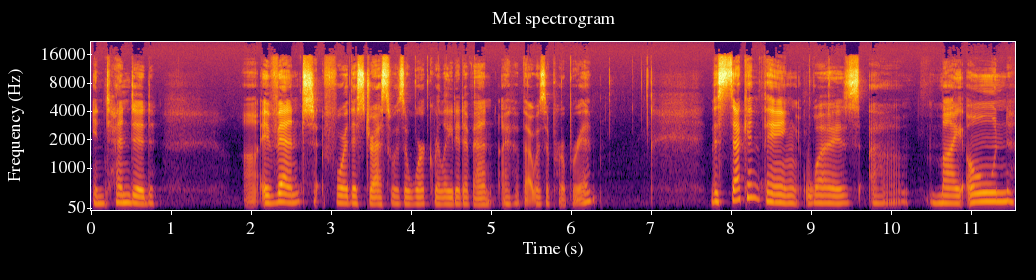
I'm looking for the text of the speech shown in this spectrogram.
intended uh, event for this dress was a work related event, I thought that was appropriate. The second thing was uh, my own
